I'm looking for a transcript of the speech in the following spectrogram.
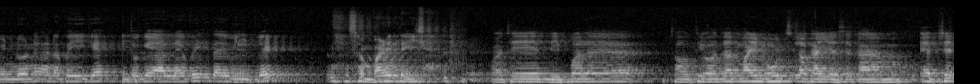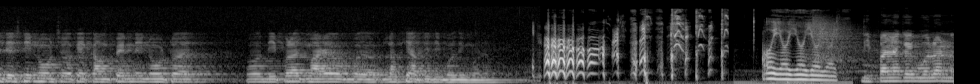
વિન્ડોને અને પછી કે "એ તો કે આ લે ભાઈ તારી વ્હીલ પ્લેટ સંભાળીને લઈ જાય. પછી દીપલે સૌથી વધારે મારી નોટ્સ લખાઈ હશે કારણ એબસેન્ટીસની નોટ્સ હોય કે કમ્પેનની નોટ હોય તો દીપડા જ મારે લખી આપતી હતી બધી મને. દીપલને કંઈ બોલો ને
